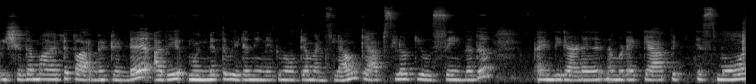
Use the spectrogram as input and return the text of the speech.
വിശദമായിട്ട് പറഞ്ഞിട്ടുണ്ട്. അത് മുന്നത്തെ വീഡിയോ നിങ്ങൾക്ക് നോക്കിയാൽ മനസ്സിലാവും. ക്യാപ്സ് ലോക്ക് യൂസ് ചെയ്യുന്നത് എന്തിനാണ്? നമ്മുടെ ക്യാപി സ്മോൾ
